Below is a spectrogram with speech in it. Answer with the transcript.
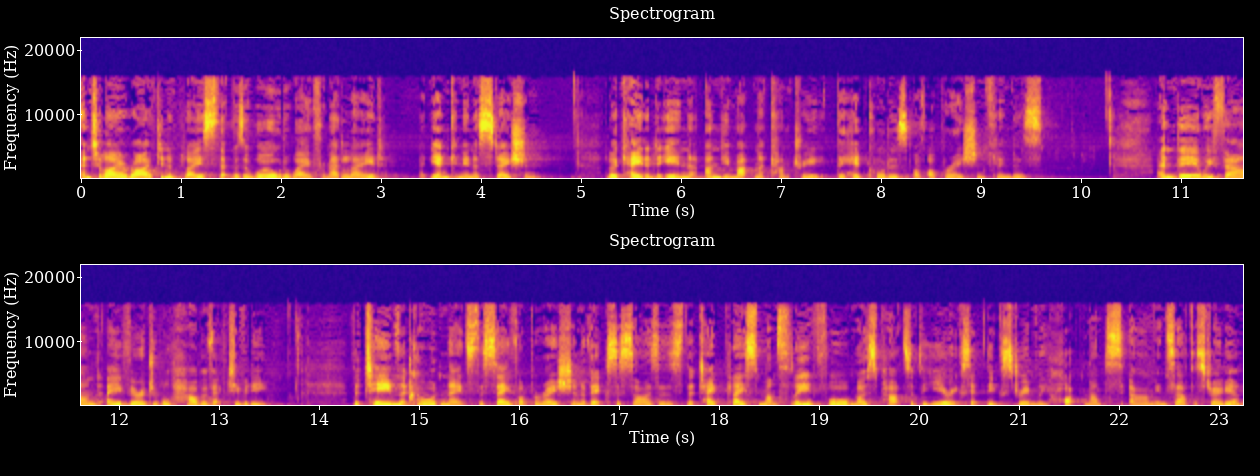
until I arrived in a place that was a world away from Adelaide at Yankaninna Station, located in Adnyamathanha country, the headquarters of Operation Flinders. And there we found a veritable hub of activity, the team that coordinates the safe operation of exercises that take place monthly for most parts of the year, except the extremely hot months um, in South Australia,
